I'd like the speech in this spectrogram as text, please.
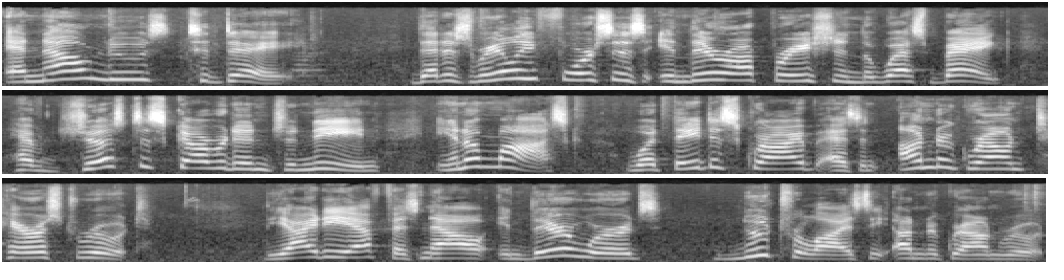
And now, news today that Israeli forces in their operation in the West Bank have just discovered in Jenin, in a mosque, what they describe as an underground terrorist route. The IDF has now, in their words, neutralized the underground route.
